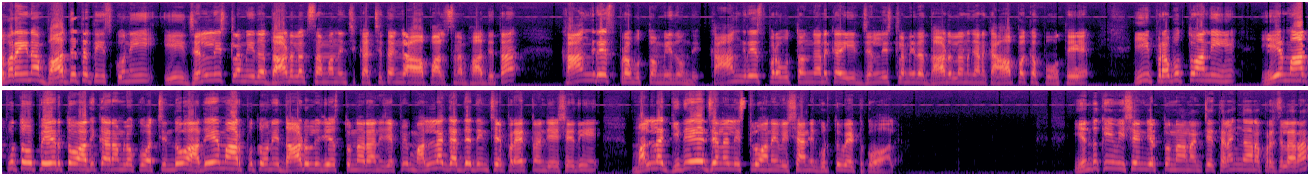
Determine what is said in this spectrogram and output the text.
ఎవరైనా బాధ్యత తీసుకొని ఈ జర్నలిస్టుల మీద దాడులకు సంబంధించి ఖచ్చితంగా ఆపాల్సిన బాధ్యత కాంగ్రెస్ ప్రభుత్వం మీద ఉంది. కాంగ్రెస్ ప్రభుత్వం కనుక ఈ జర్నలిస్టుల మీద దాడులను గనక ఆపకపోతే ఈ ప్రభుత్వాన్ని ఏ మార్పుతో పేరుతో అధికారంలోకి వచ్చిందో అదే మార్పుతోని దాడులు చేస్తున్నారని చెప్పి మళ్ళా గద్దె దించే ప్రయత్నం చేసేది మళ్ళా గిదే జర్నలిస్టులు అనే విషయాన్ని గుర్తుపెట్టుకోవాలి. ఎందుకు ఈ విషయం చెప్తున్నానంటే తెలంగాణ ప్రజలారా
